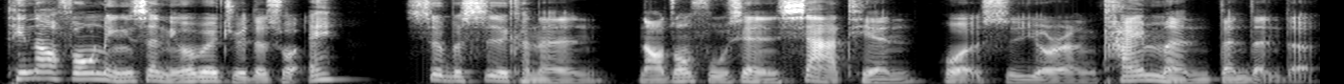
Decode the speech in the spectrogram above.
听到风铃声，你会不会觉得说，哎，是不是可能脑中浮现夏天，或者是有人开门等等的？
